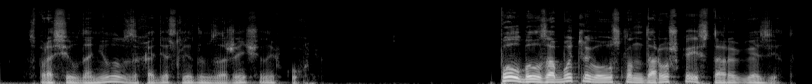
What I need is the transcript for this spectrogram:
— спросил Данилов, заходя следом за женщиной в кухню. Пол был заботливо устлан дорожкой из старых газет.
